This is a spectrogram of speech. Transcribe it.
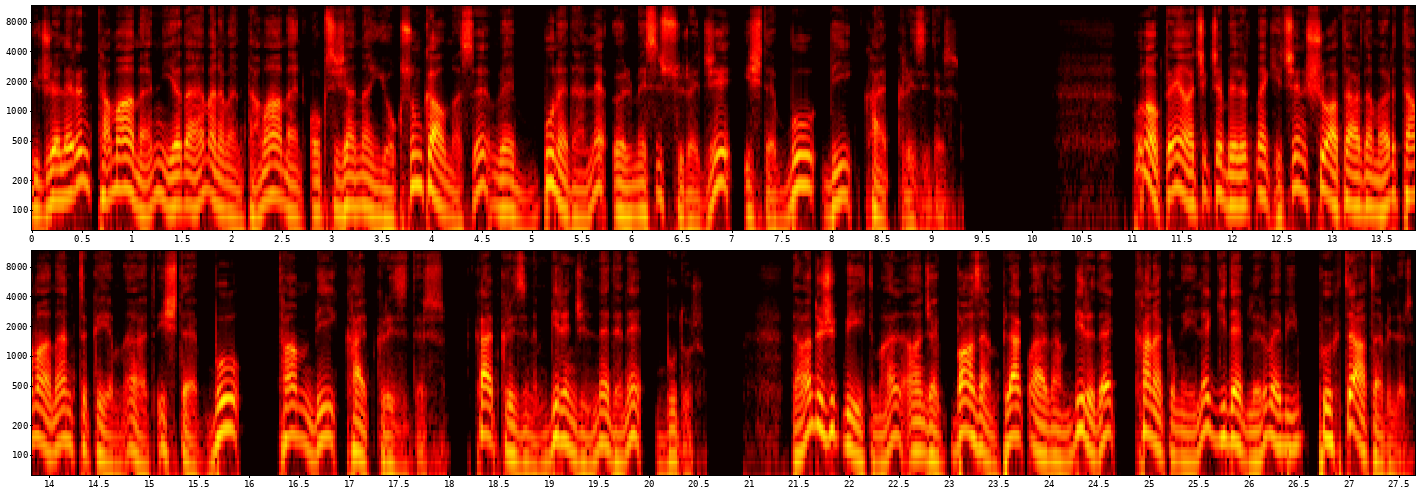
Hücrelerin tamamen ya da hemen hemen tamamen oksijenden yoksun kalması ve bu nedenle ölmesi süreci, işte bu bir kalp krizidir. Bu noktayı açıkça belirtmek için şu atar damarı tamamen tıkayım. Evet, işte bu tam bir kalp krizidir. Kalp krizinin birincil nedeni budur. Daha düşük bir ihtimal ancak bazen plaklardan biri de kan akımı ile gidebilir ve bir pıhtı atabilir.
